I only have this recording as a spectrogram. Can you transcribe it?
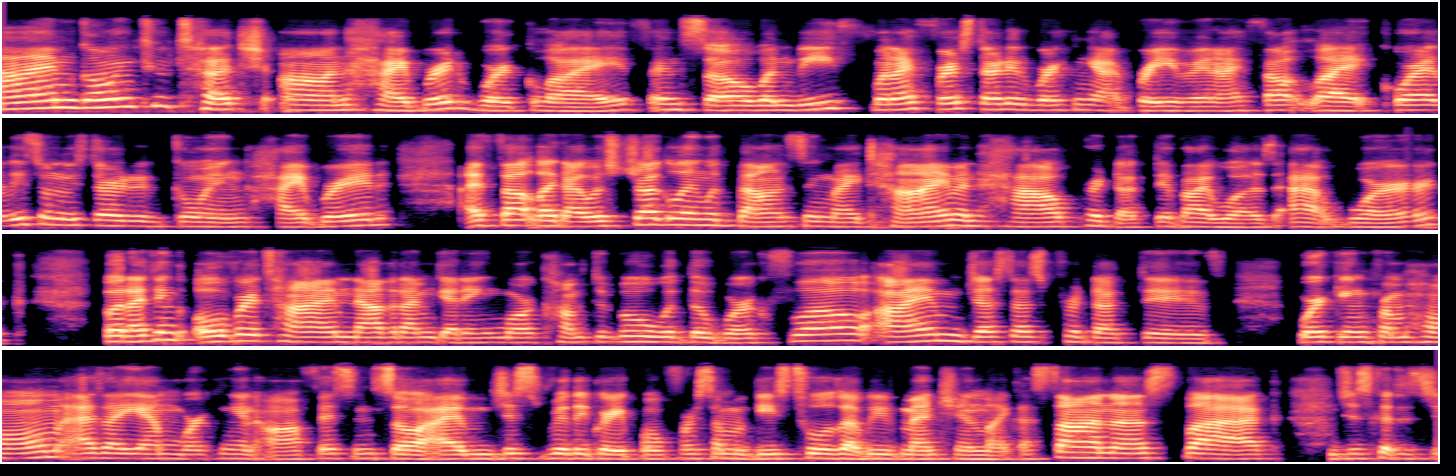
I'm going to touch on hybrid work life. And so when we when I first started working at Braven, I felt like or at least when we started going hybrid, I felt like I was struggling with balancing my time and how productive I was at work. But I think over time now that I'm getting more comfortable with the workflow, I'm just as productive working from home as I am working in office. And so I'm just really grateful for some of these tools that we've mentioned, like Asana, Slack, just because it's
